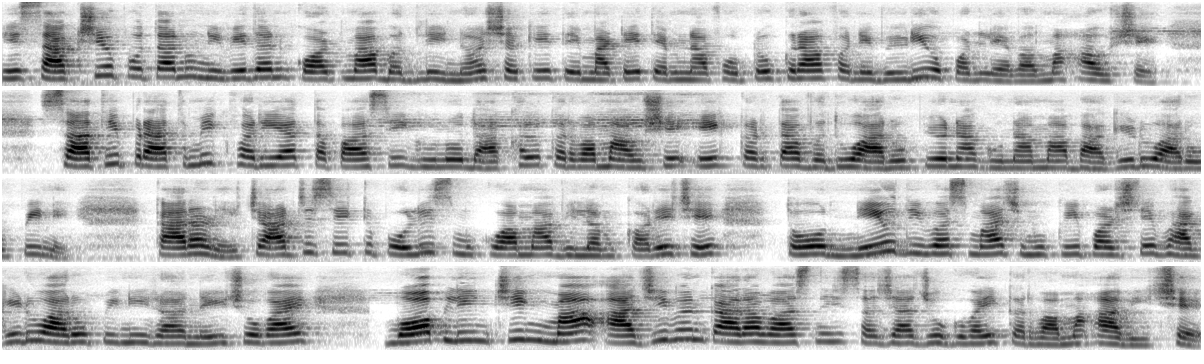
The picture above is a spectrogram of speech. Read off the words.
એ સાક્ષીઓ પોતાનું નિવેદન કોર્ટમાં બદલી ન શકે તે માટે તેમના ફોટોગ્રાફ અને વીડિયો પણ લેવામાં આવશે. સાથે પ્રાથમિક ફરિયાદ તપાસી ગુનો દાખલ કરવામાં આવશે. એક કરતાં વધુ આરોપીઓના ગુનામાં ભાગેડુ આરોપીને કારણે ચાર્જશીટ પોલીસ મૂકવામાં વિલંબ કરે છે. તો નેવ દિવસમાં જ મૂકવી પડશે. ભાગેડુ આરોપીની રાહ નહીં જોવાય. મોબ લિન્ચિંગમાં આજીવન કારાવાસની સજા જોગવાઈ કરવામાં આવી છે.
